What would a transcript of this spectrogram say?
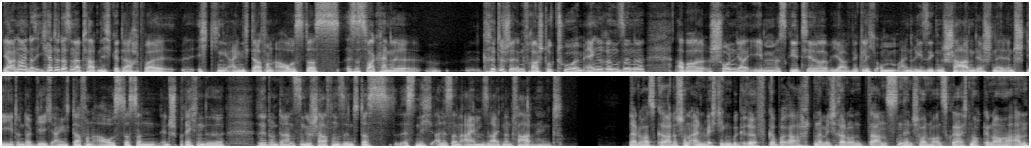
Ja, nein, das, ich hätte das in der Tat nicht gedacht, weil ich ging eigentlich davon aus, dass es ist zwar keine kritische Infrastruktur im engeren Sinne, aber schon ja eben, es geht hier ja wirklich um einen riesigen Schaden, der schnell entsteht und da gehe ich eigentlich davon aus, dass dann entsprechende Redundanzen geschaffen sind, dass es nicht alles an einem seidenen Faden hängt. Na, du hast gerade schon einen wichtigen Begriff gebracht, nämlich Redundanzen. Den schauen wir uns gleich noch genauer an.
